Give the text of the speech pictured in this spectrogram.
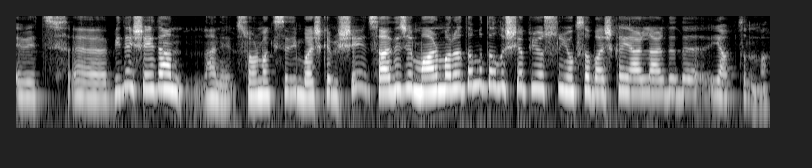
Evet e, bir de şeyden hani sormak istediğim başka bir şey sadece Marmara'da mı dalış yapıyorsun yoksa başka yerlerde de yaptın mı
